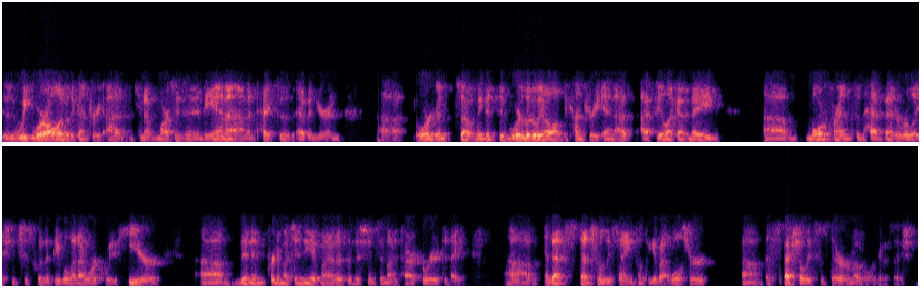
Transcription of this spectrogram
we, we're all over the country. I, you know, Marcie's in Indiana. I'm in Texas. Evan, you're in uh, Oregon. So I mean, it, it, we're literally all over the country, and I, I feel like I've made um, more friends and have better relationships with the people that I work with here um, than in pretty much any of my other positions in my entire career today. Uh, and that's that's really saying something about Wilshire, um, especially since they're a remote organization.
